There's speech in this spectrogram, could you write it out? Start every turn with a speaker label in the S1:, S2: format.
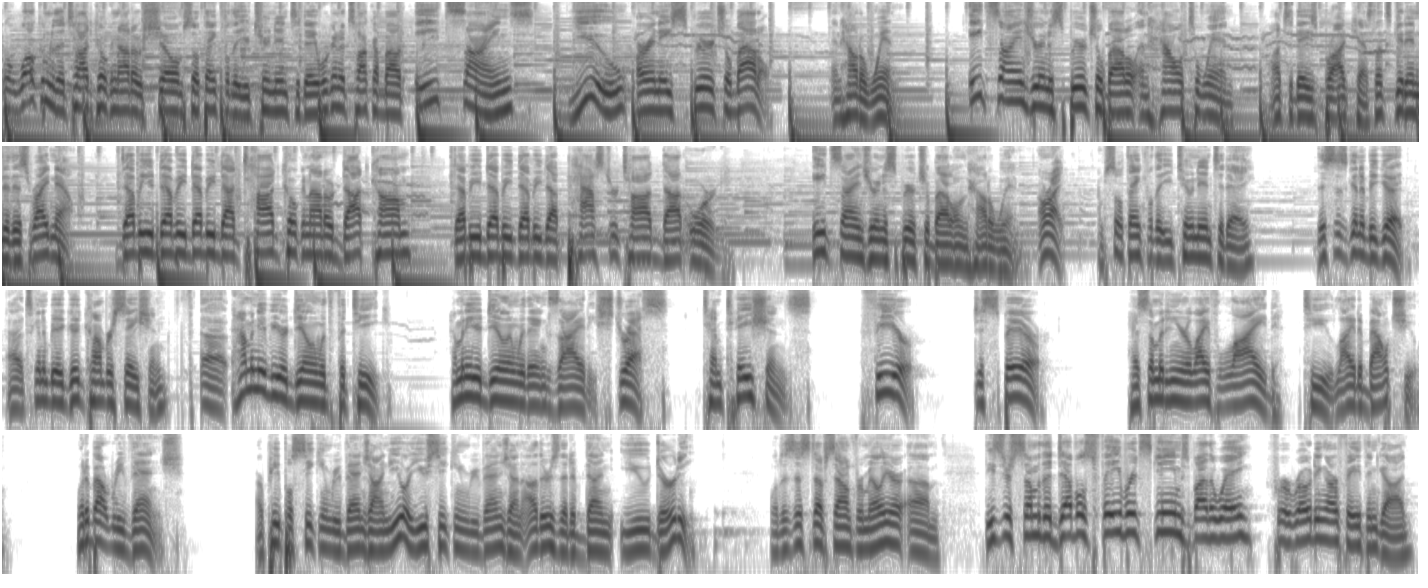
S1: Well, welcome to the Todd Coconato Show. I'm so thankful that you tuned in today. We're going to talk about eight signs you are in a spiritual battle and how to win. Eight signs you're in a spiritual battle and how to win on today's broadcast. Let's get into this right now. www.toddcoconato.com, www.pastortodd.org. Eight signs you're in a spiritual battle and how to win. All right. I'm so thankful that you tuned in today. This is going to be good. Uh, it's going to be a good conversation. Uh, how many of you are dealing with fatigue? How many of you are dealing with anxiety, stress, temptations, fear, despair? Has somebody in your life lied to you, lied about you? What about revenge? Are people seeking revenge on you? Are you seeking revenge on others that have done you dirty? Well, does this stuff sound familiar? Um, these are some of the devil's favorite schemes, by the way, for eroding our faith in God.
